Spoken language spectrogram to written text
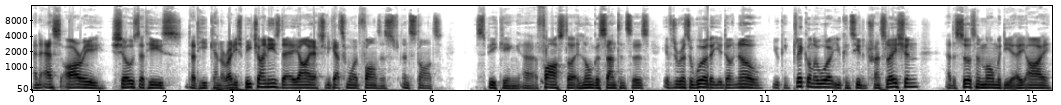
And as Ari shows that he's that he can already speak Chinese, the AI actually gets more advanced and, and starts speaking uh, faster in longer sentences. If there is a word that you don't know, you can click on the word, you can see the translation. At a certain moment, the AI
